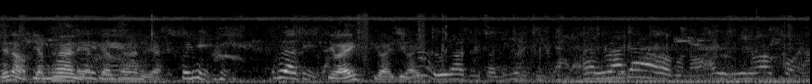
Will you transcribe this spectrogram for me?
ညနေပြန်ဖမ်းနေပြန်ဖမ်းနေရဖွေးအခုတော့တည်ဒီပါဒီပါဒီပါအဲရာကြတော့ဘောနော်အဲဒီတော့ခေါ်တာ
